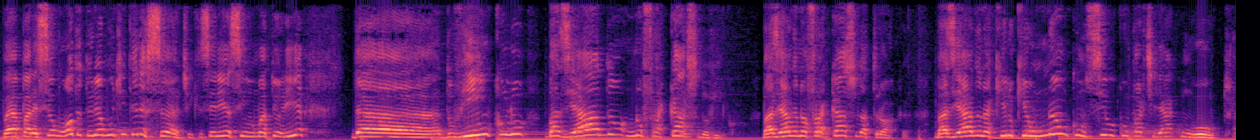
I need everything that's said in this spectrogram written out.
vai aparecer uma outra teoria muito interessante, que seria assim uma teoria da, do vínculo baseado no fracasso do vínculo, baseado no fracasso da troca, baseado naquilo que eu não consigo compartilhar com o outro,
